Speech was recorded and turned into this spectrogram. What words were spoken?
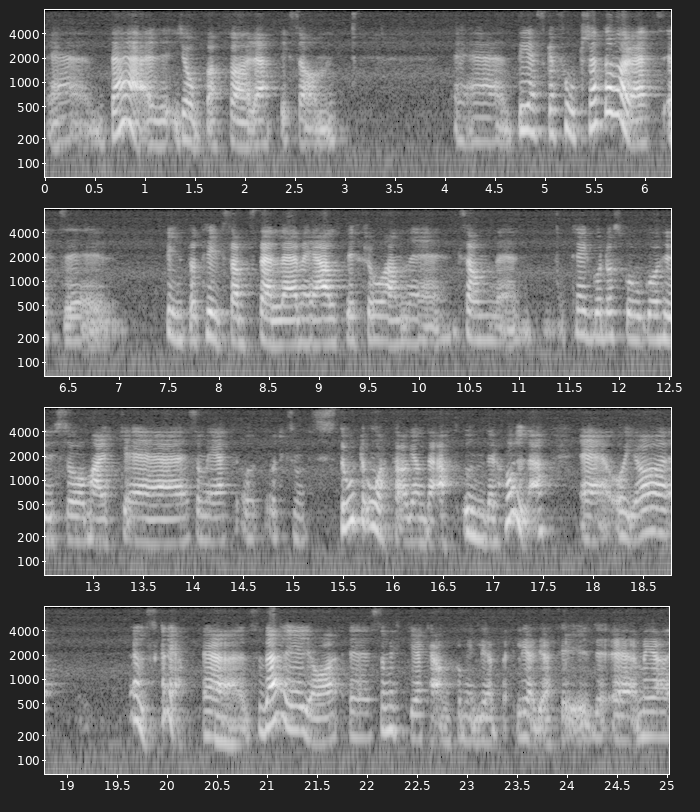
eh där jobba för att liksom, eh, det ska fortsätta vara ett, ett fint och trivsamt ställe med allt ifrån eh, liksom, eh, trädgård och skog och hus och mark eh, som är ett och, och liksom stort åtagande att underhålla. Eh, och jag älskar det. Eh, så där är jag eh, så mycket jag kan på min led, lediga tid. Eh, men jag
